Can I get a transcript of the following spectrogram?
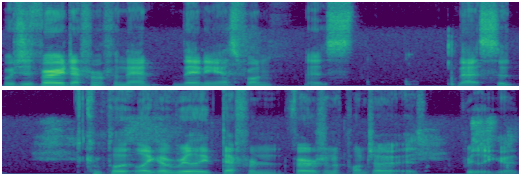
which is very different from the, the NES one. It's that's a complete like a really different version of Punch Out. It's really good.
